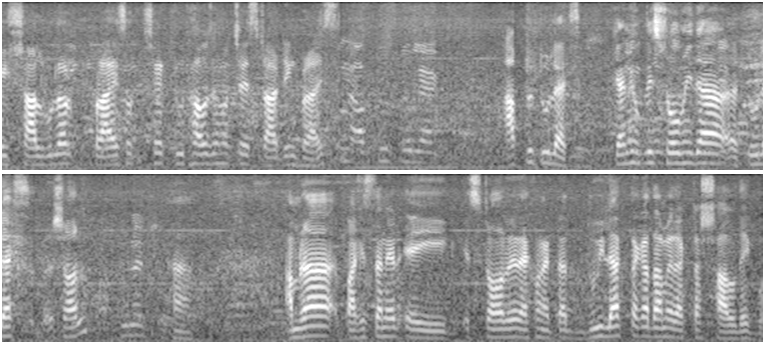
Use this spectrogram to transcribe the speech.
এই শালগুলোর প্রাইস হচ্ছে টু থাউজেন্ড হচ্ছে starting price up to two lakh up to two lakhs can you please show me the two lakhs shawl হ্যাঁ। আমরা পাকিস্তানের এই স্টলের এখন একটা দুই লাখ টাকা দামের একটা শাল দেখব।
